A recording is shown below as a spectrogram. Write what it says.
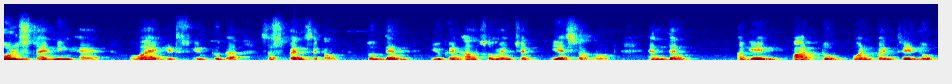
ओल्ड स्टैंडिंग है why it's into the suspense account तो then you can also mention yes और not and then again part 2 1.32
